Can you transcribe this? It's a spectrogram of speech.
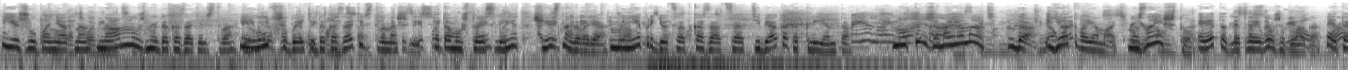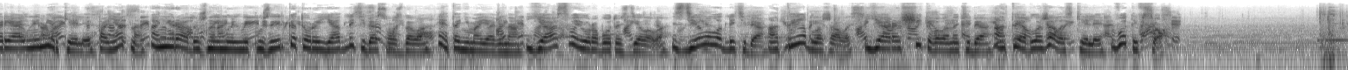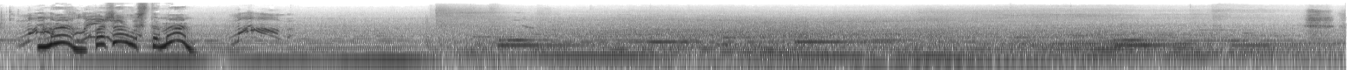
Ежу понятно. Нам нужны доказательства. И лучше бы эти доказательства нашлись. Потому что если нет, честно говоря, мне придется отказаться от тебя как от клиента. Но ты же моя мать. Да, я твоя мать. Но знаешь что? Это для твоего же блага. Это реальный мир, Келли. Понятно? А не радужный мыльный пузырь, который я для тебя создала. Это не моя вина. Я свою работу сделала. Сделала для тебя. А ты облажалась. Я рассчитывала на тебя. А ты облажалась, Келли. Вот и все. Мам, пожалуйста, мам! Thank you.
